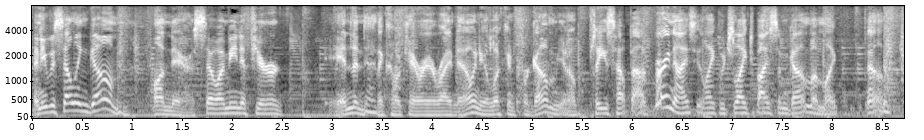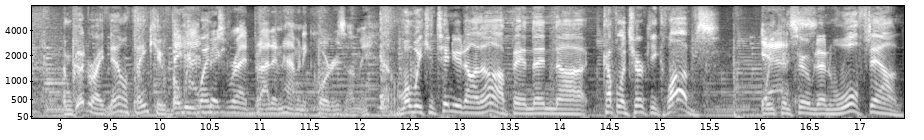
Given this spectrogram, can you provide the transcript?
and he was selling gum on there. So, I mean, if you're in the Nanticoke area right now and you're looking for gum, you know, please help out. Very nice. He's like, would you like to buy some gum? I'm like, no, I'm good right now. Thank you. They But we went. Big Red, but I didn't have any quarters on me. Yeah, well, we continued on up, and then uh, a couple of turkey clubs we consumed in Wolf Down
